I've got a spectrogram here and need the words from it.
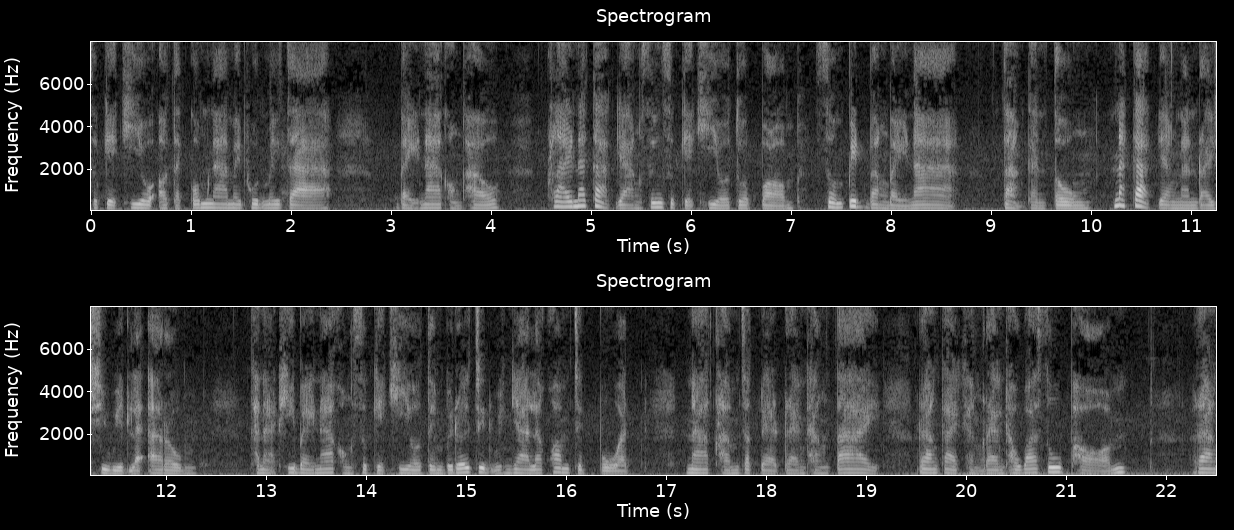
สุเกะคิโยเอาแต่ก้มหน้าไม่พูดไม่จา ใบหน้าของเขา คล้ายหน้ากากยางซึ่งสุเกะคิโยตัวปลอมสวมปิดบังใบหน้า ต่างกันตรง หน้ากากอย่างนั้นไร้ชีวิตและอารมณ์ ขณะที่ใบหน้าของสุเกะคิโยเต็มไปด้วยจิตวิญญาณและความเจ็บปวด หน้าคล้ำจากแดดแรงทางใต้ ร่างกายแข็งแรงทว่าสู้ผอม ร่าง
